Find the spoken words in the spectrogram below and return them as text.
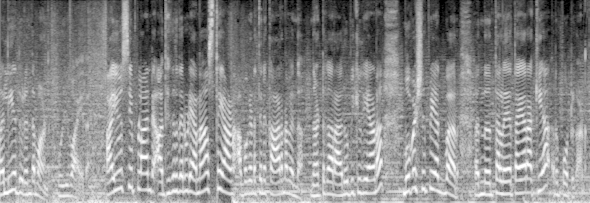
വലിയ ദുരന്തമാണ് ഒഴിവായത്. ഐ ഒ സി പ്ലാന്റ് അധികൃതരുടെ അനാസ്ഥയാണ് അപകടത്തിന് കാരണമെന്ന് നാട്ടുകാർ ആരോപിക്കുകയാണ്. മുബഷിർ അക്ബർ തയ്യാറാക്കിയ റിപ്പോർട്ട് കാണാം.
